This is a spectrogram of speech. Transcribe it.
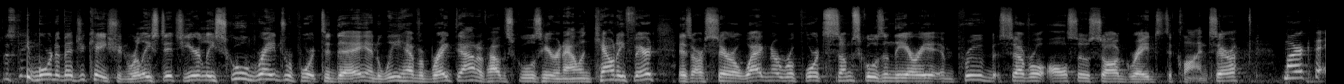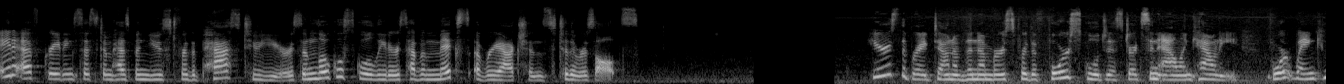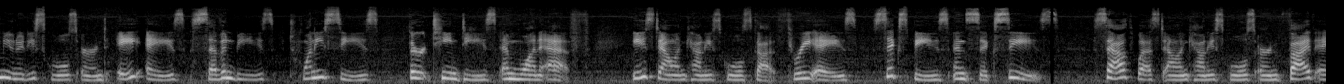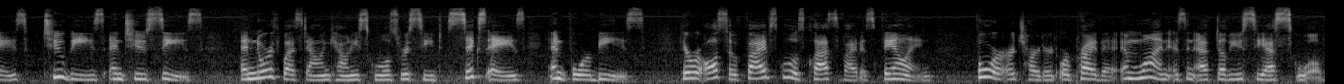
The State Board of Education released its yearly school grades report today, and we have a breakdown of how the schools here in Allen County fared. As our Sarah Wagner reports, some schools in the area improved, but several also saw grades decline. Sarah? Mark, the A to F grading system has been used for the past two years, and local school leaders have a mix of reactions to the results. Here's the breakdown of the numbers for the four school districts in Allen County. Fort Wayne Community Schools earned 8 A's, 7 B's, 20 C's, 13 D's, and 1 F. East Allen County Schools got 3 A's, 6 B's, and 6 C's. Southwest Allen County Schools earned 5 A's, 2 B's, and 2 C's. And Northwest Allen County Schools received 6 A's and 4 B's. There were also five schools classified as failing. Four are chartered or private, and one is an FWCS school.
